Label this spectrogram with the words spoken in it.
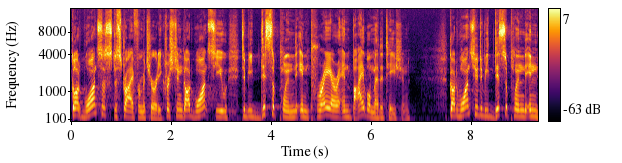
God wants us to strive for maturity. Christian, God wants you to be disciplined in prayer and Bible meditation. God wants you to be disciplined in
